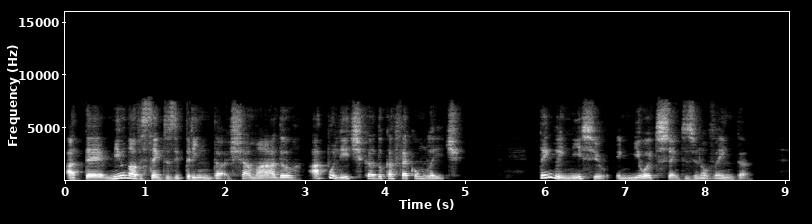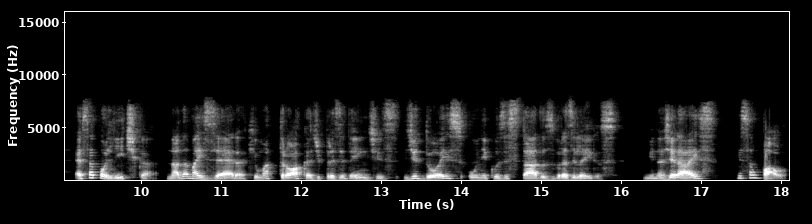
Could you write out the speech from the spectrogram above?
até 1930, chamado a Política do Café com Leite. Tendo início em 1890, essa política nada mais era que uma troca de presidentes de dois únicos estados brasileiros, Minas Gerais e São Paulo.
